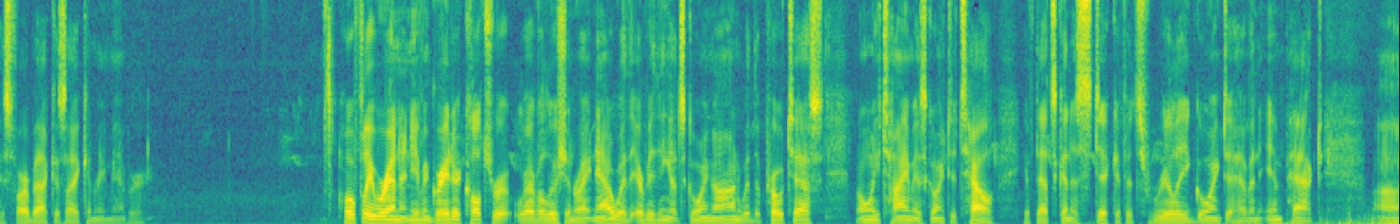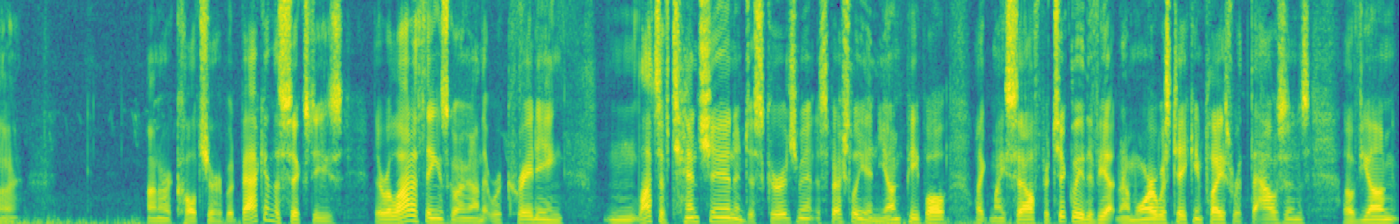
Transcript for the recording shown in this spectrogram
as far back as I can remember. Hopefully, we're in an even greater cultural revolution right now with everything that's going on with the protests. Only time is going to tell if that's going to stick, if it's really going to have an impact uh, on our culture. But back in the 60s, there were a lot of things going on that were creating Mm, lots of tension and discouragement, especially in young people like myself. Particularly, the Vietnam War was taking place where thousands of young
